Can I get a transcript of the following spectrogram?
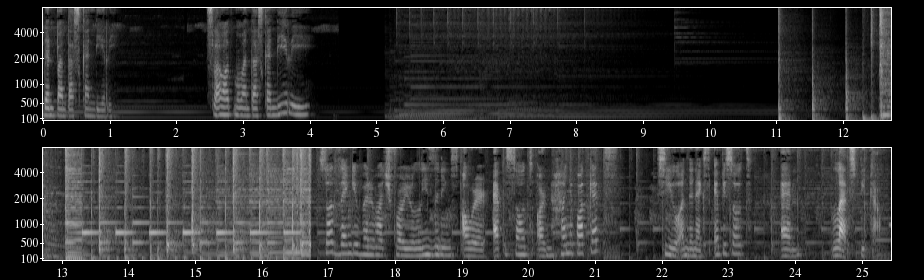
dan pantaskan diri. Selamat memantaskan diri. So thank you very much for your listening our episode on Hanya Podcast. See you on the next episode and let's speak up.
